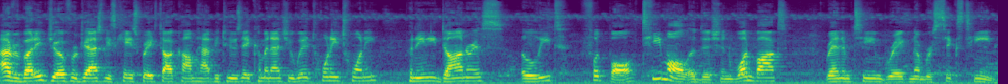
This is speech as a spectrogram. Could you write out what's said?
Hi, everybody. Joe for jaspyscasebreaks.com. Happy Tuesday. Coming at you with 2020 Panini Donruss Elite Football T-Mall Edition. One box, random team break number 16.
